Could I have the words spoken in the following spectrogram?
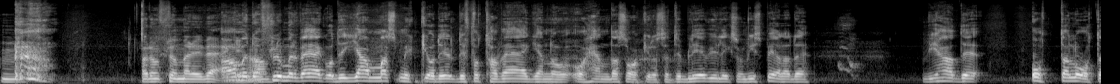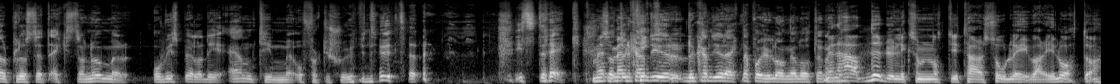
Ja, de flummar iväg. Ja, men de flummar iväg och det jammas mycket och det, det får ta vägen och, och hända saker. Och så det blev ju liksom, vi spelade, vi hade åtta låtar plus ett extra nummer och vi spelade i en timme och 47 minuter. I sträck. Men- så men då, kan fick- du ju, kan du ju räkna på hur långa låtarna Men hade du liksom något gitarrsolo i varje låt då?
